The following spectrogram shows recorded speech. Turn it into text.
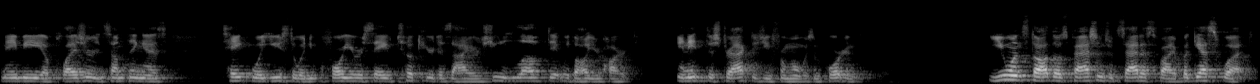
maybe a pleasure in something as take what you used to when you, before you were saved took your desires. You loved it with all your heart, and it distracted you from what was important. You once thought those passions would satisfy, but guess what?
